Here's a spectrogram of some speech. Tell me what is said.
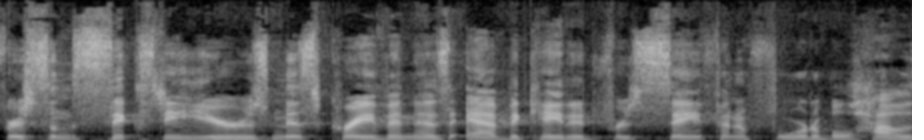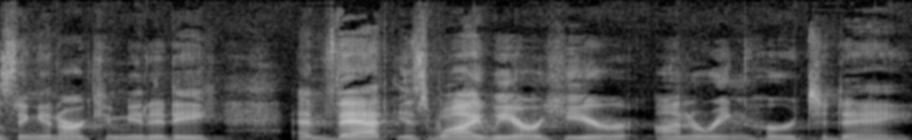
For some 60 years, Ms. Craven has advocated for safe and affordable housing in our community, and that is why we are here honoring her today.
